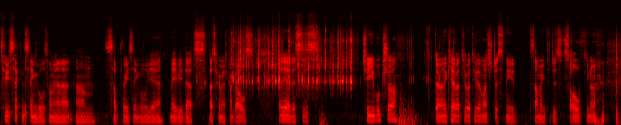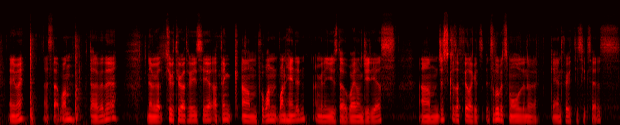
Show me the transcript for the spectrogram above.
2 second single, something like that. Um, sub 3 single, yeah. Maybe that's that's pretty much my goals. But yeah, this is Chi Wuxia. Don't really care about 2x2 that much. Just need something to just solve, you know. anyway, that's that one. Put that over there. Now we've got two 303s here. I think um, for one one-handed, I'm going to use the WeiLong GTS. Um, just because I feel like it's it's a little bit smaller than a GAN 356S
